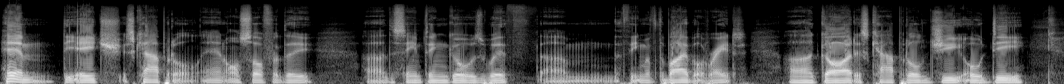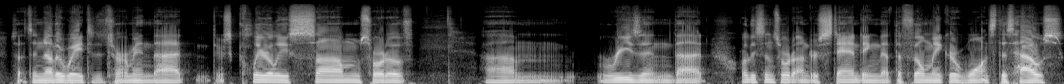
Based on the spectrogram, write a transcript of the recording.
him the H is capital, and also for the uh, the same thing goes with um, the theme of the Bible, right? Uh, God is capital G O D. So that's another way to determine that there's clearly some sort of um, reason that, or at least some sort of understanding that the filmmaker wants this house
